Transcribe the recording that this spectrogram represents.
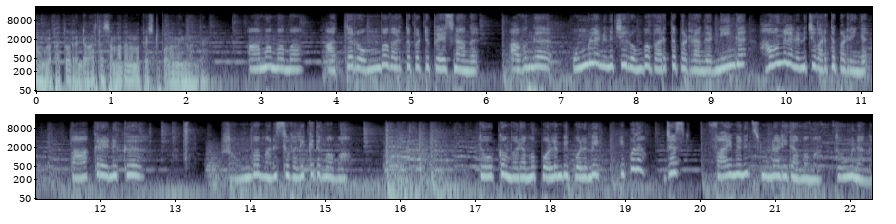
அவங்கள பார்த்து ஒரு ரெண்டு வார்த்தை சமாதானமா பேசிட்டு போலாமேன்னு வந்தேன். ஆமா மாமா அத்தை ரொம்ப வருத்தப்பட்டு பேசினாங்க. அவங்க உங்களை நினைச்சு ரொம்ப வருத்தப்படுறாங்க. நீங்க அவங்கள நினைச்சு வருத்தப்படுறீங்க. பாக்குற எனக்கு ரொம்ப மனசு வலிக்குது மாமா. தூக்கம் வராம புலம்பி புலம்பி. இப்பதான் ஜஸ்ட் ஃபைவ் மினிட்ஸ் முன்னாடி தான் மாமா. தூங்குனாங்க.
